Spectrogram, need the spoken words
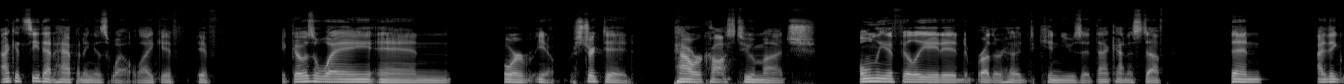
I could see that happening as well. Like if if it goes away and or you know, restricted, power costs too much, only affiliated brotherhood can use it, that kind of stuff, then I think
